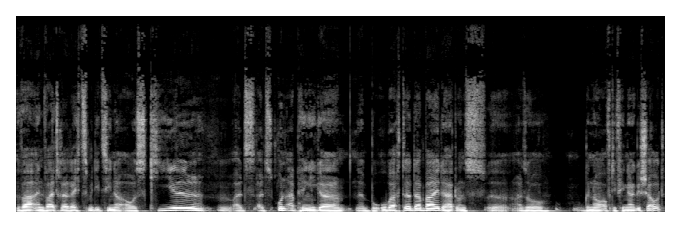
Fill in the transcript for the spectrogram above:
war ein weiterer Rechtsmediziner aus Kiel äh, als, als unabhängiger äh, Beobachter dabei. Der hat uns also genau auf die Finger geschaut.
